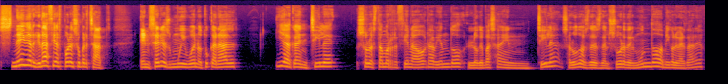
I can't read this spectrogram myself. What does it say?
Schneider, gracias por el superchat. En serio, es muy bueno tu canal. Y acá en Chile, solo estamos recién ahora viendo lo que pasa en Chile. Saludos desde el sur del mundo, amigo libertario.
